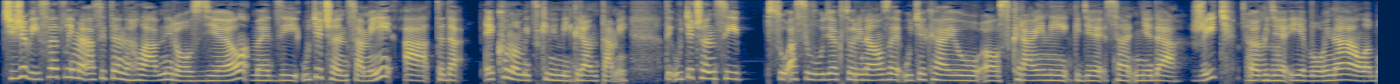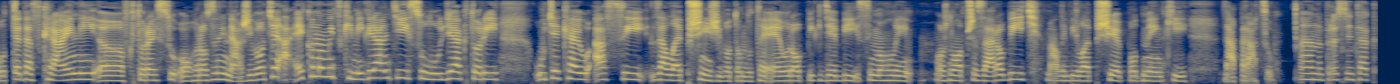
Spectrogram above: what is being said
Čiže vysvetlíme asi ten hlavný rozdiel medzi utečencami a teda ekonomickými migrantami. Tí utečenci sú asi ľudia, ktorí naozaj utekajú z krajiny, kde sa nedá žiť, Áno. kde je vojna, alebo teda z krajiny, v ktorej sú ohrození na živote. A ekonomickí migranti sú ľudia, ktorí utekajú asi za lepším životom do tej Európy, kde by si mohli možno lepšie zarobiť, mali by lepšie podmienky na prácu. Áno, presne tak.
